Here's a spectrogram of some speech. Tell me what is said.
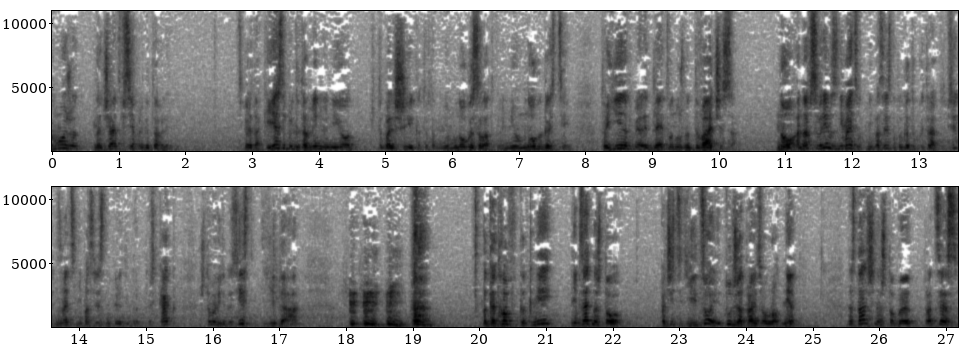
может начать все приготовления. Теперь так, если приготовления у нее какие-то большие, которые там у нее много салатов, у нее много гостей, то ей, например, для этого нужно два часа. Но она все время занимается вот непосредственно подготовкой трапезы. Все это называется непосредственно перед едой. То есть как, что мы видим? То есть есть еда, подготовка к ней не обязательно, что почистить яйцо и тут же отправить его в рот. Нет. Достаточно, чтобы процесс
